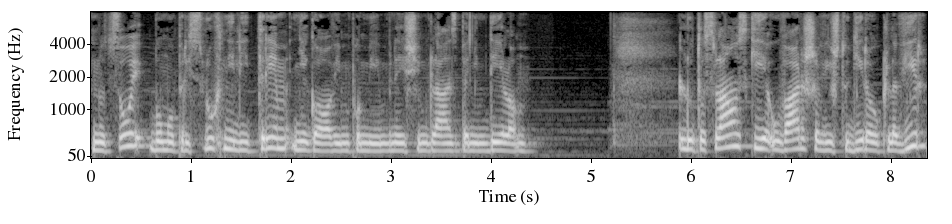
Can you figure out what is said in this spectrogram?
Nocoj bomo prisluhnili trem njegovim pomembnejšim glasbenim delom. Lutoslavski je v Varšavi študiral klavir,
